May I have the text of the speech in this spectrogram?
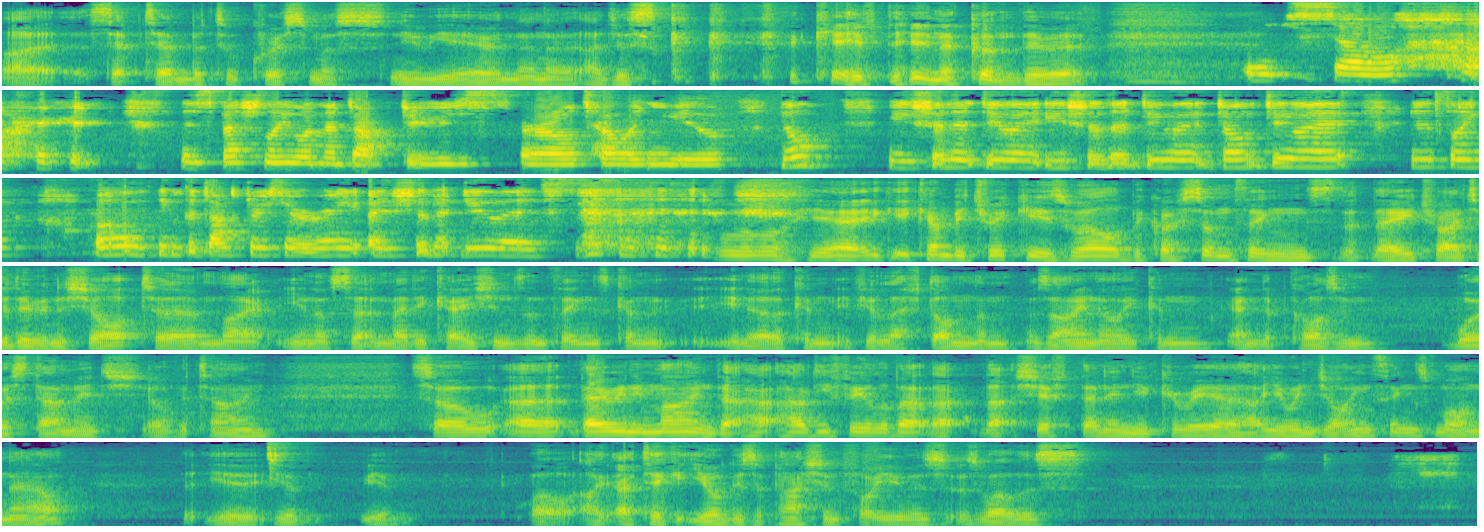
uh, September till Christmas, New Year, and then I, I just caved in. I couldn't do it. It's so hard, especially when the doctors are all telling you, nope, you shouldn't do it, you shouldn't do it, don't do it. And it's like, oh, I think the doctors are right, I shouldn't do this. well, yeah, it, it, can be tricky as well because some things that they try to do in the short term, like, you know, certain medications and things can, you know, can, if you're left on them, as I know, it can end up causing worse damage over time. So, uh, bearing in mind that, how, how, do you feel about that, that shift then in your career? Are you enjoying things more now you you you? Well, I, I take it yoga's a passion for you as as well as.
